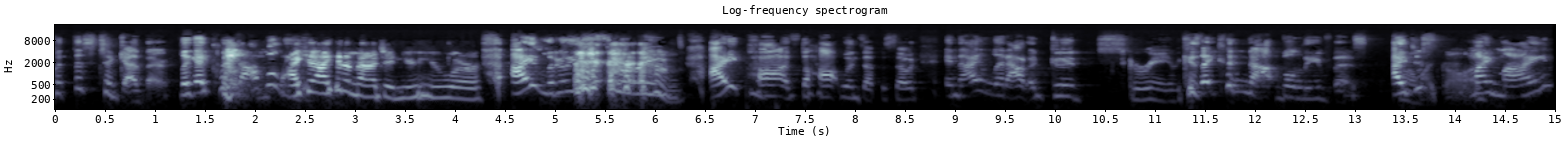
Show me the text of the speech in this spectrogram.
put this together, like I could not believe. I can I can imagine you you were I literally screamed. I paused the Hot Ones episode and I let out a good scream because I could not believe this. I oh just my, my mind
